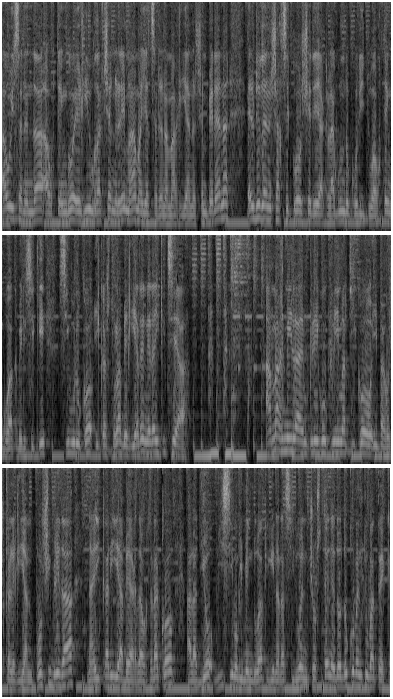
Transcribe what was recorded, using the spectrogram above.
Hau izanen da, aurtengo erri urratxen lema maiatzaren amarrian senperen, elduden sartzeko sedeak lagundoko ditu aurtengoak beriziki ziburuko ikastola berriaren eraikitzea. Amar mila enplegu klimatiko Ipar Euskal Herrian posible da, nahikaria behar da orterako, ala dio bizi mogimenduak egin araziduen txosten edo dokumentu batek.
